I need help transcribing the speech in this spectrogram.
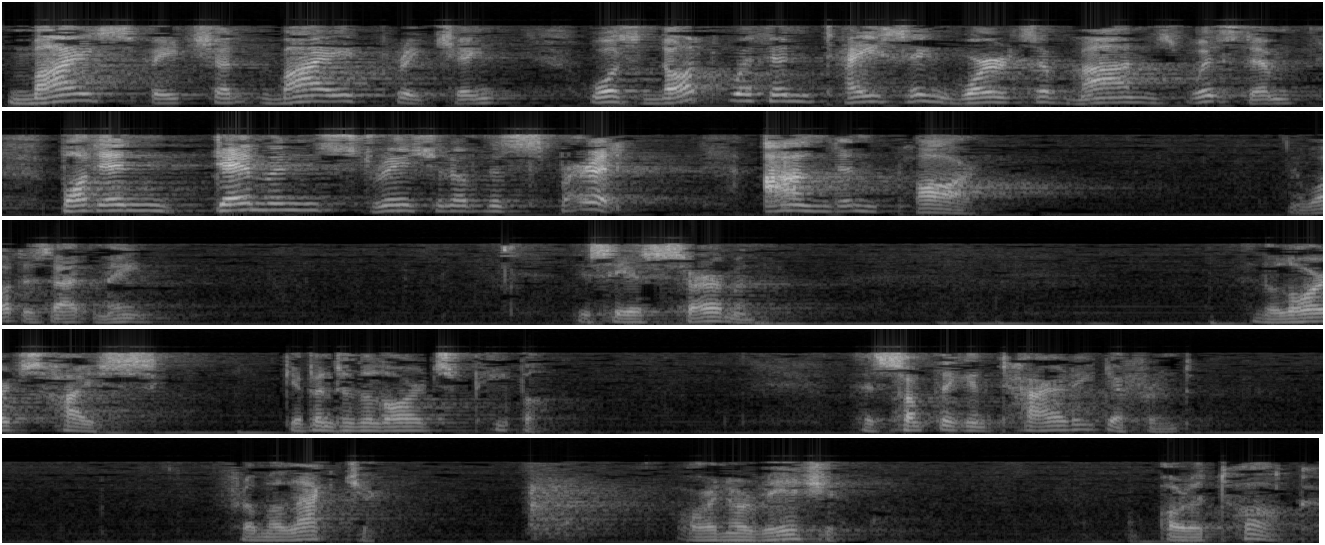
My speech and my preaching was not with enticing words of man's wisdom, but in demonstration of the Spirit and in power what does that mean? You see, a sermon in the Lord's house given to the Lord's people is something entirely different from a lecture or an oration or a talk.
